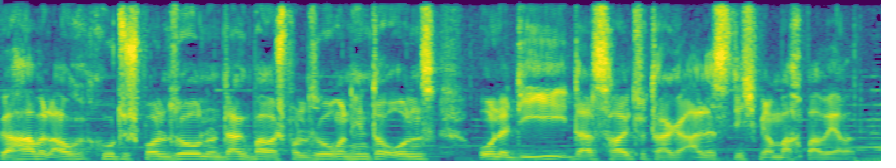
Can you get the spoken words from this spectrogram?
Wir haben auch gute Sponsoren und dankbare Sponsoren hinter uns, ohne die das heutzutage alles nicht mehr machbar wäre.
